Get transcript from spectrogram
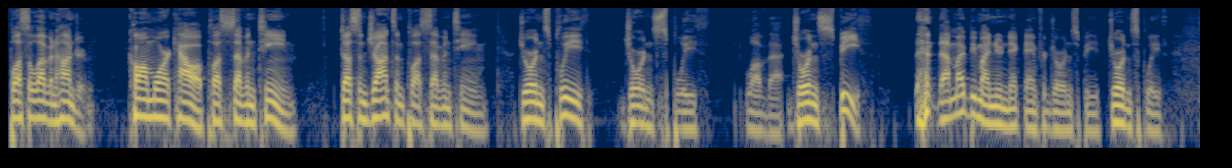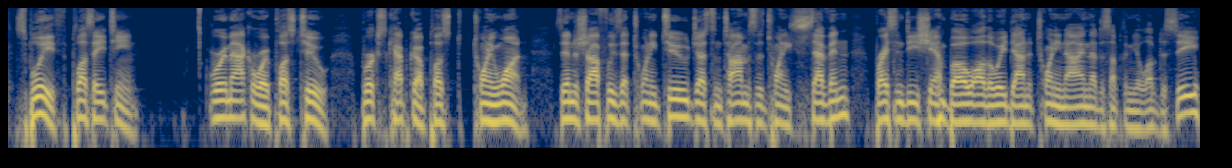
plus eleven hundred. Collin Morikawa plus seventeen. Dustin Johnson plus seventeen. Jordan Spieth. Jordan Spieth. Love that. Jordan Spieth that might be my new nickname for Jordan Spieth. Jordan Spieth. Spieth plus 18. Rory McIlroy plus 2. Brooks Koepka plus 21. Xander Schauffele's at 22. Justin Thomas is at 27. Bryson DeChambeau all the way down at 29. That is something you love to see.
